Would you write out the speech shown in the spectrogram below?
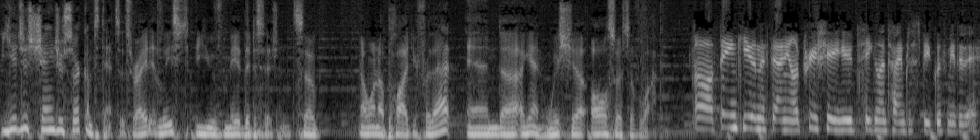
you just change your circumstances, right? At least you've made the decision. So I want to applaud you for that. And uh, again, wish you all sorts of luck. Oh, thank you, Nathaniel. I appreciate you taking the time to speak with me today.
